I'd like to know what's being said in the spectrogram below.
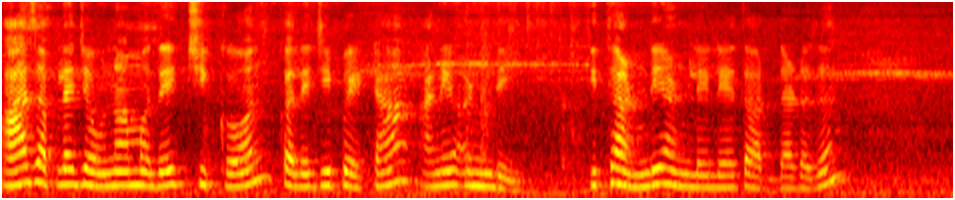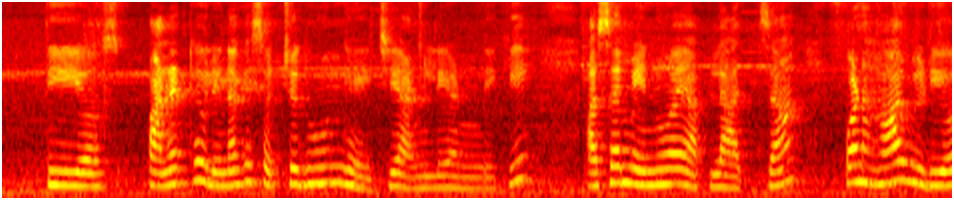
आज आपल्या जेवणामध्ये चिकन कलेजी पेठा आणि अंडी. इथे अंडी आणलेली आहेत अर्धा डझन. ती पाण्यात ठेवली ना की स्वच्छ धुवून घ्यायची आणली अंडी की. असा मेनू आहे आपला आजचा. पण हा व्हिडिओ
